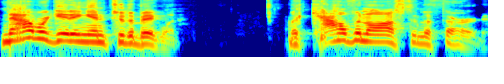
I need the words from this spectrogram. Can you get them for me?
Now we're getting into the big one, the Calvin Austin the third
